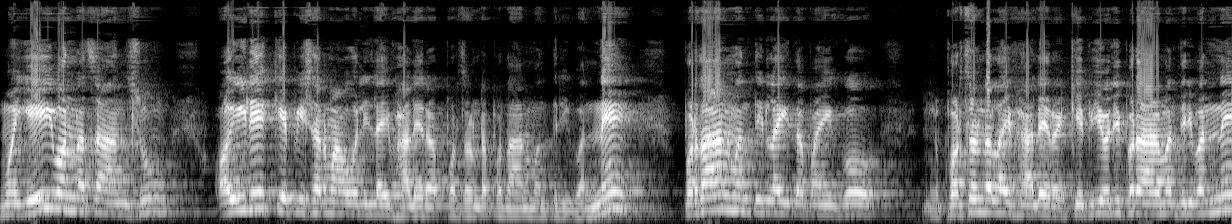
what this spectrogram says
म यही भन्न चाहन्छु अहिले केपी शर्मा ओलीलाई फालेर प्रचण्ड प्रधानमन्त्री बन्ने प्रधानमन्त्रीलाई तपाईँको प्रचण्डलाई फालेर केपी ओली प्रधानमन्त्री बन्ने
